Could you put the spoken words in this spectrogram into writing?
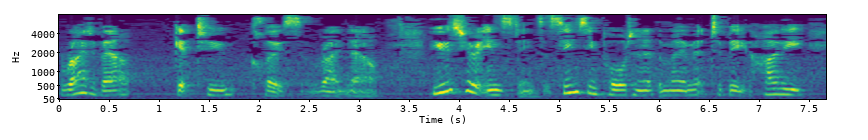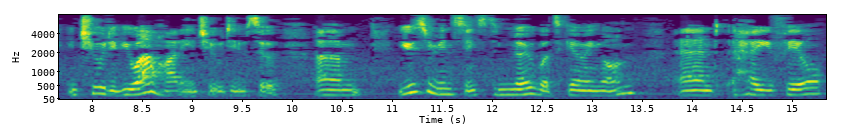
right about get too close right now. Use your instincts. It seems important at the moment to be highly intuitive. You are highly intuitive, so um, use your instincts to know what's going on and how you feel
